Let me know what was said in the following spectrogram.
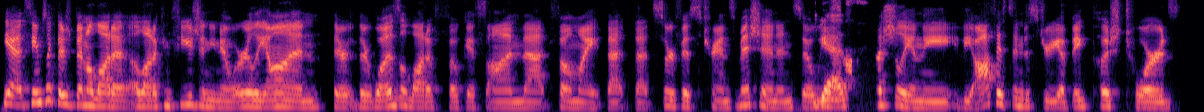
Yeah, it seems like there's been a lot of a lot of confusion. You know, early on there there was a lot of focus on that fomite, that that surface transmission, and so we yes. saw, especially in the the office industry, a big push towards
